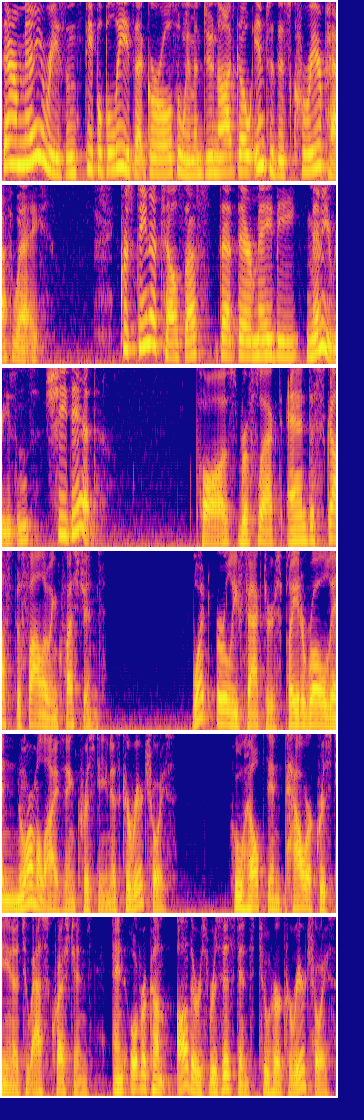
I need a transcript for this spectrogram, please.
There are many reasons people believe that girls and women do not go into this career pathway. Christina tells us that there may be many reasons she did. Pause, reflect, and discuss the following questions. What early factors played a role in normalizing Christina's career choice? Who helped empower Christina to ask questions and overcome others' resistance to her career choice?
